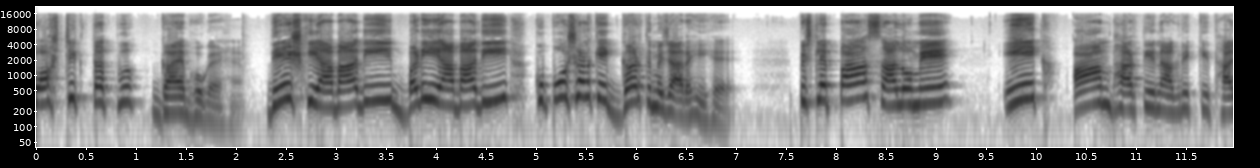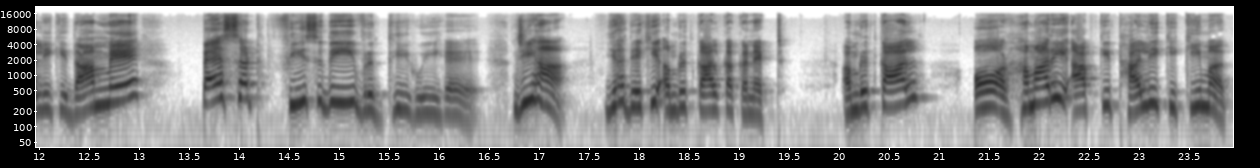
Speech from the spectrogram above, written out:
पौष्टिक तत्व गायब हो गए हैं। देश की आबादी, बड़ी आबादी कुपोषण के गर्त में जा रही है। पिछले पाँच सालों में एक आम भारतीय नागरिक की थाली की दाम में पैंसठ फ़ीसदी वृद्धि हुई है। जी हाँ, यह देखिए अमृतकाल का कनेक्ट। अमृतकाल और हमारी आपकी थाली की कीमत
